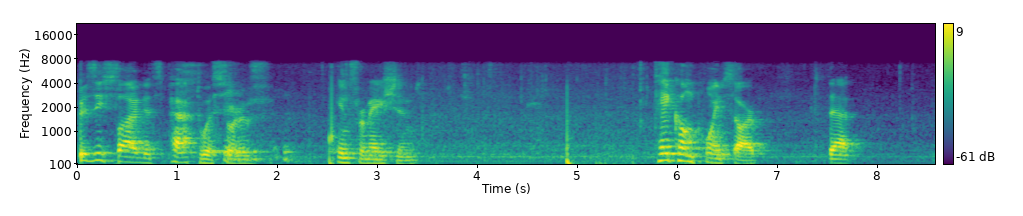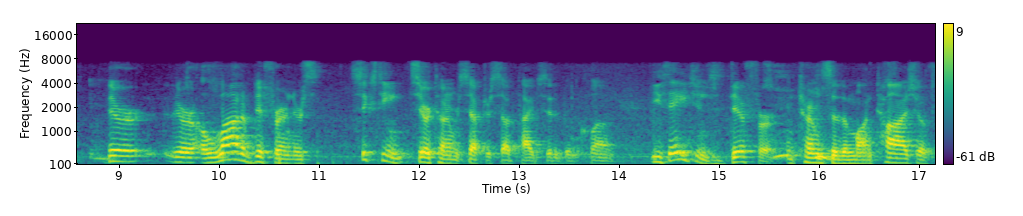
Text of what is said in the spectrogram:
Busy slide that's packed with sort of information. Take home points are that there, there are a lot of different, there's 16 serotonin receptor subtypes that have been cloned. These agents differ in terms of the montage of,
